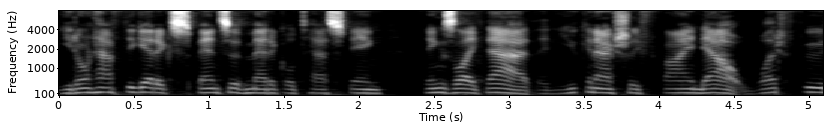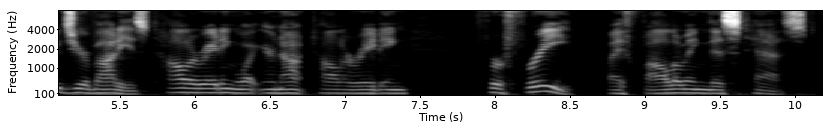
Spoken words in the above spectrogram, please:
You don't have to get expensive medical testing, things like that, that you can actually find out what foods your body is tolerating, what you're not tolerating for free by following this test.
